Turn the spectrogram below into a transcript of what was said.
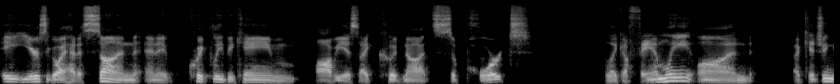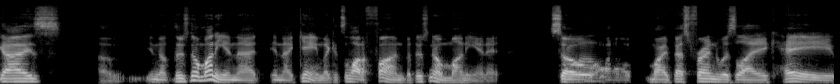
eight years ago, I had a son, and it quickly became obvious I could not support like a family on a kitchen guy's uh, you know there's no money in that in that game like it's a lot of fun but there's no money in it so uh, my best friend was like hey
